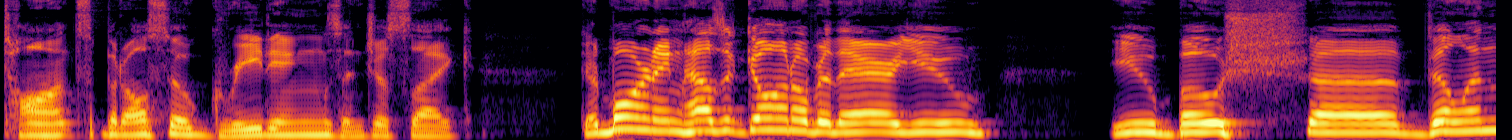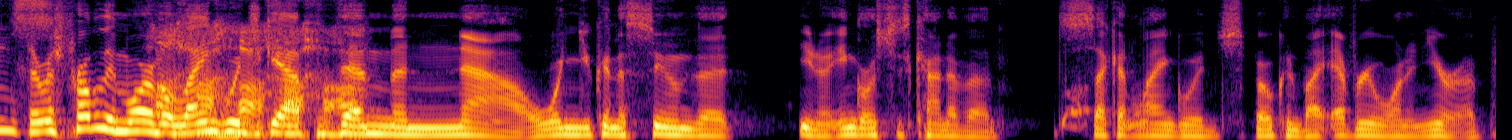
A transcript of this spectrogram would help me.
taunts, but also greetings and just like, good morning, how's it going over there, you you Boche uh, villains? There was probably more of a language gap then than now, when you can assume that, you know, English is kind of a second language spoken by everyone in Europe.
